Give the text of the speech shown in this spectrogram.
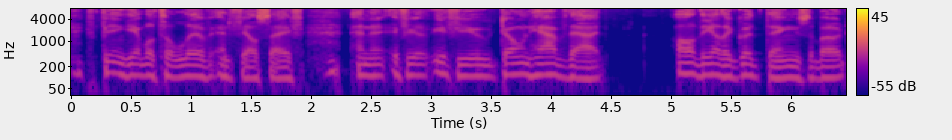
being able to live and feel safe. And if you if you don't have that, all the other good things about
